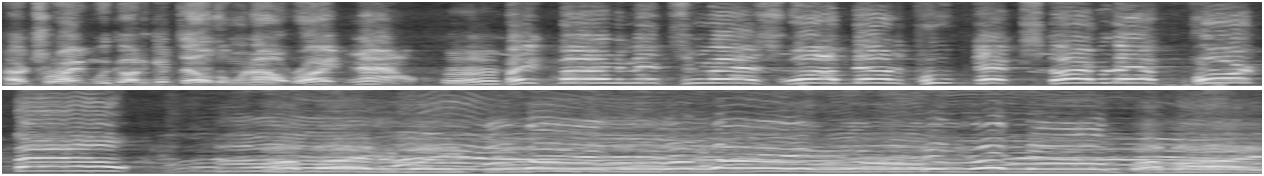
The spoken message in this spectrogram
That's right. We got to get the other one out right now. Uh-huh. Make mine the mizzenmast. Swab down the poop deck. Starboard aft. Port bow. Bye-bye, everybody. Bye-bye.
